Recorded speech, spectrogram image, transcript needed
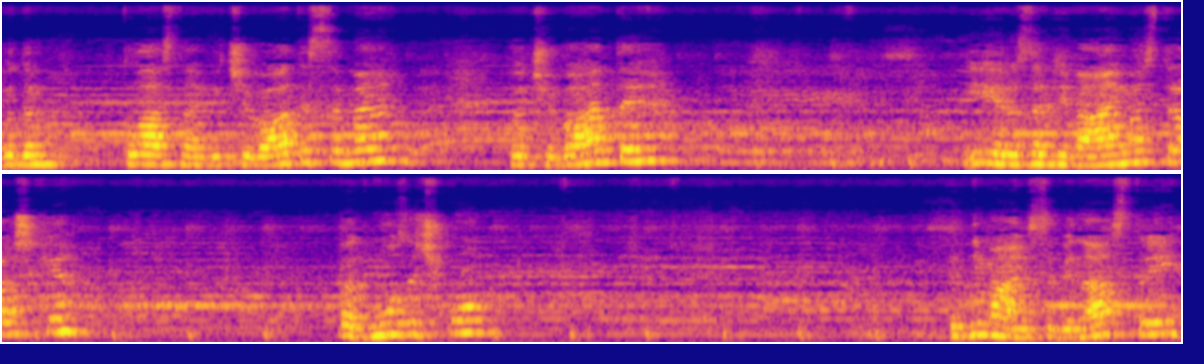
Будемо класно відчувати себе, почувати. І розогріваємось трошки під музичку. Піднімаємо собі настрій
